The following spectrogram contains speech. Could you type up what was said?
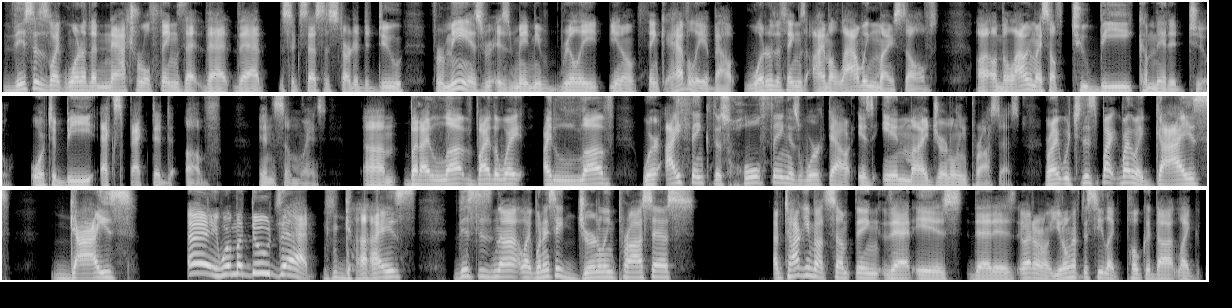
this is like one of the natural things that that that success has started to do for me is is made me really you know think heavily about what are the things I'm allowing myself uh, I'm allowing myself to be committed to or to be expected of in some ways. Um, but I love, by the way, I love where I think this whole thing has worked out is in my journaling process, right? Which this, by, by the way, guys, guys, hey, where my dudes at? guys, this is not like when I say journaling process, I'm talking about something that is that is I don't know. You don't have to see like polka dot like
